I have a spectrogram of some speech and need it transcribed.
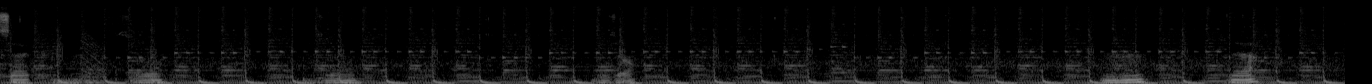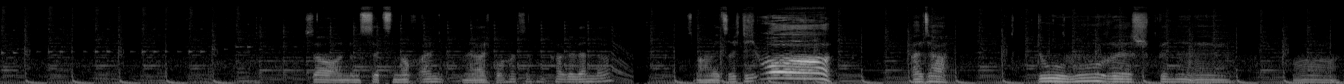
Zack. So. So. So. Mhm. Ja. So, und uns setzen noch ein. Ja, ich brauche jetzt noch ein paar Geländer. Das machen wir jetzt richtig. Oh! Alter! Du Hure Spinne, ey. Oh.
